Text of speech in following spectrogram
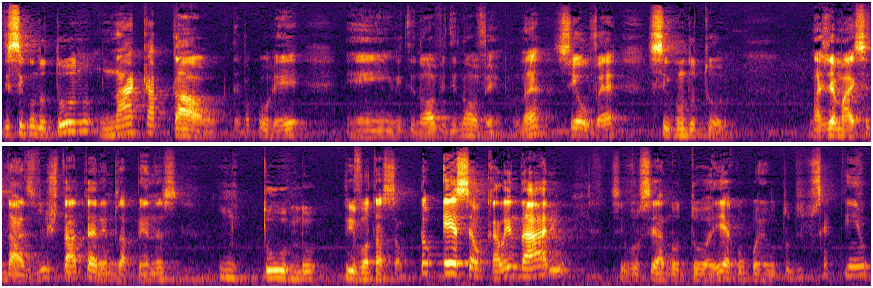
de segundo turno na capital, que deve ocorrer em 29 de novembro, né? se houver segundo turno. Nas demais cidades do estado teremos apenas um turno de votação. Então, esse é o calendário. Se você anotou aí, acompanhou tudo certinho,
